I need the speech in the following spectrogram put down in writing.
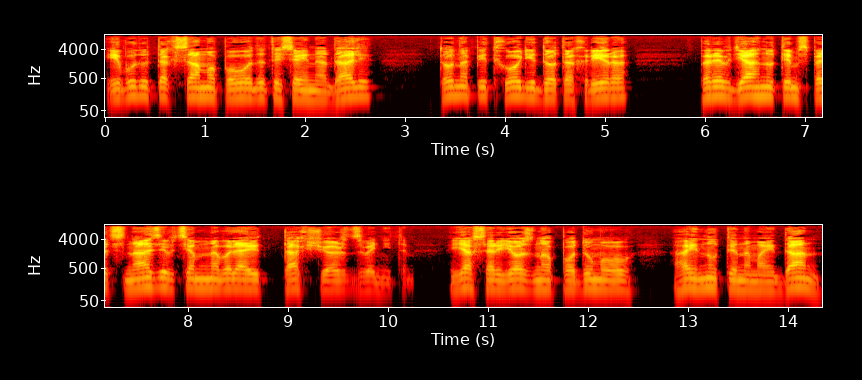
і будуть так само поводитися і надалі, то на підході до Тахріра перевдягнутим спецназівцям наваляють так, що аж дзвенітиме. Я серйозно подумував гайнути на майдан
